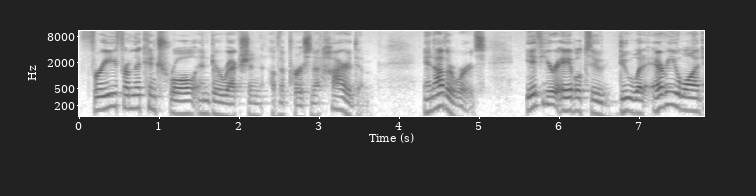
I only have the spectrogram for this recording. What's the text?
free from the control and direction of the person that hired them. In other words, if you're able to do whatever you want,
